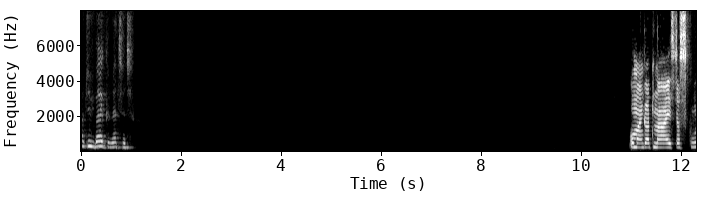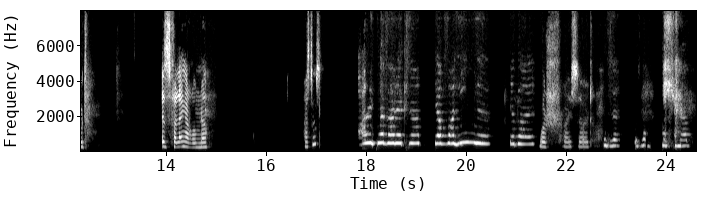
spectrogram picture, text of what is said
Hab den Ball gerettet. Oh mein Gott, nice, das ist gut. Es ist Verlängerung, ne? Hast du's? Alter, war der knapp. Der war Linie. Der Ball. Oh, scheiße, Alter. Es war, es war knapp.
